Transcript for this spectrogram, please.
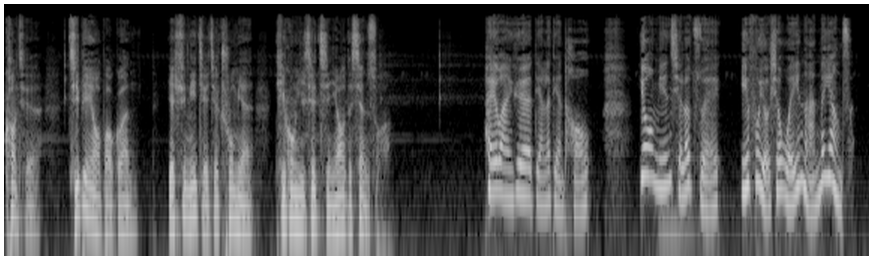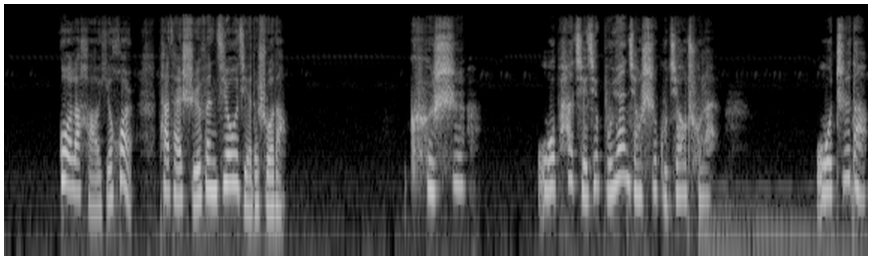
况且，即便要报官，也需你姐姐出面提供一些紧要的线索。裴婉月点了点头，又抿起了嘴，一副有些为难的样子。过了好一会儿，他才十分纠结的说道：“可是……”我怕姐姐不愿将尸骨交出来。我知道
